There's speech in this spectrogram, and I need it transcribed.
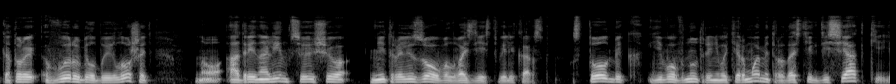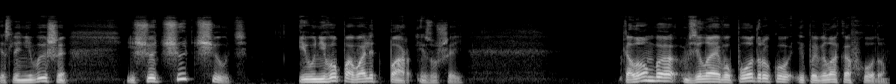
который вырубил бы и лошадь, но адреналин все еще нейтрализовывал воздействие лекарств. Столбик его внутреннего термометра достиг десятки, если не выше, еще чуть-чуть, и у него повалит пар из ушей — Коломба взяла его под руку и повела ко входу.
